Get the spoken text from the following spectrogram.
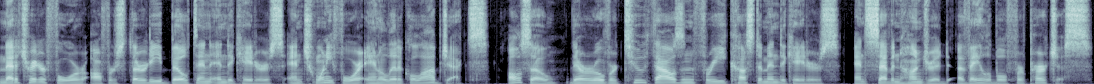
MetaTrader 4 offers 30 built-in indicators and 24 analytical objects. Also, there are over 2,000 free custom indicators and 700 available for purchase.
